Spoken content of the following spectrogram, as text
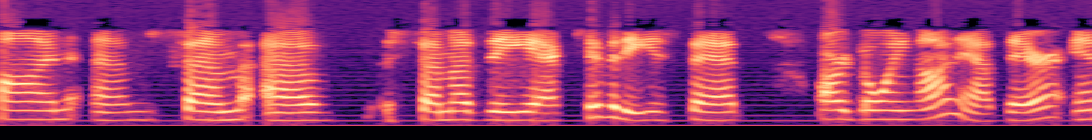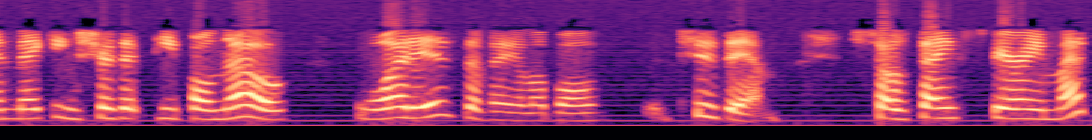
on um, some of some of the activities that are going on out there and making sure that people know what is available to them. So thanks very much.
